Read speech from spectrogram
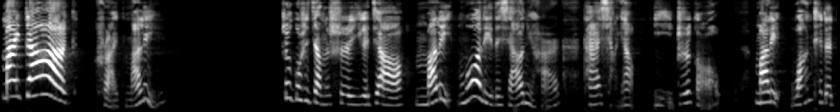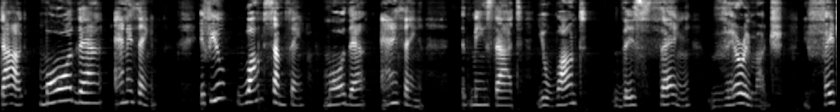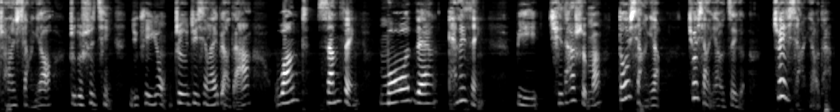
My dog! cried Molly. 这个故事讲的是一个叫 Molly 茉莉的小女孩，她想要一只狗。Molly wanted a dog more than anything. If you want something more than anything, it means that you want this thing very much. 你非常想要这个事情，你就可以用这个句型来表达：want something more than anything，比其他什么都想要，就想要这个，最想要它。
